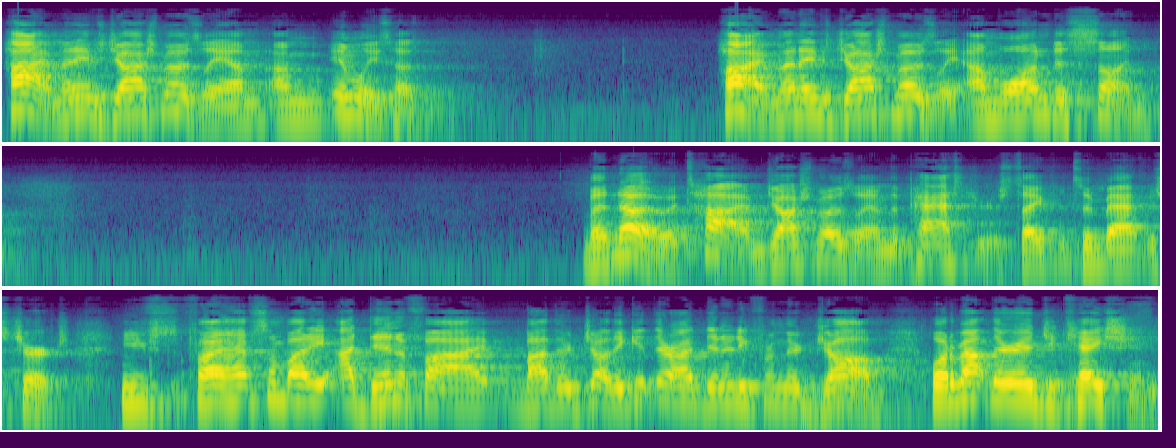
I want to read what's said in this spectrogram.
Hi, my name's Josh Mosley. I'm, I'm Emily's husband. Hi, my name is Josh Mosley. I'm Wanda's son. But no, it's hi, I'm Josh Mosley. I'm the pastor at Stapleton Baptist Church. You, if I have somebody identify by their job, they get their identity from their job. What about their education?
